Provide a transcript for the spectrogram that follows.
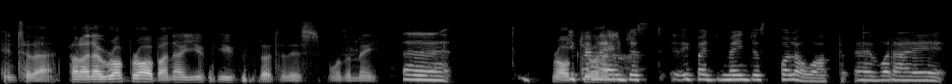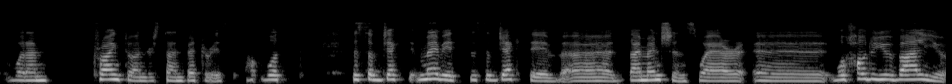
into that. But I know Rob, Rob, I know you've you've looked at this more than me. Uh, Rob, if I may just if I may just follow up, uh, what I what I'm trying to understand better is what the subjective maybe it's the subjective uh, dimensions where uh, well how do you value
